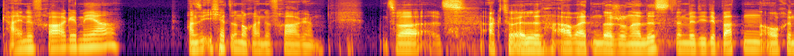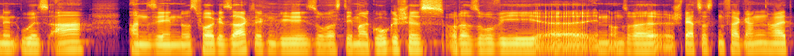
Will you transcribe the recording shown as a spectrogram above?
Keine Frage mehr? Hansi, ich hätte noch eine Frage. Und zwar als aktuell arbeitender Journalist, wenn wir die Debatten auch in den USA ansehen. Du hast vorher gesagt, irgendwie sowas Demagogisches oder so wie äh, in unserer schwärzesten Vergangenheit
